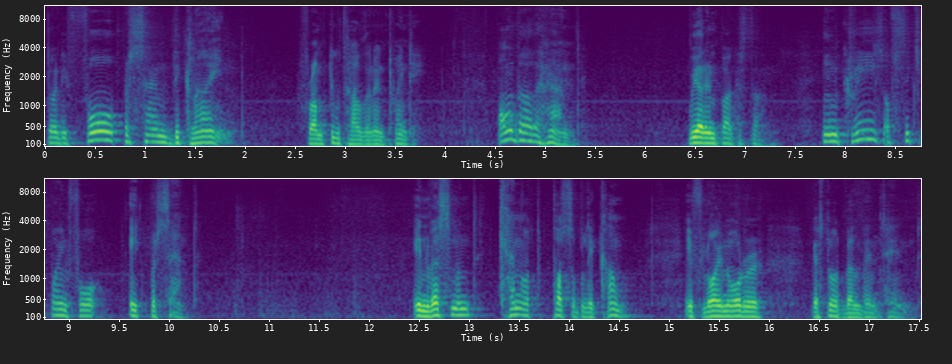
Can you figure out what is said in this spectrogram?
24% decline from 2020. On the other hand, we are in Pakistan, increase of 6.48%. Investment cannot possibly come if law and order is not well maintained.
